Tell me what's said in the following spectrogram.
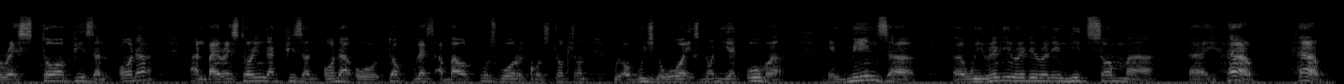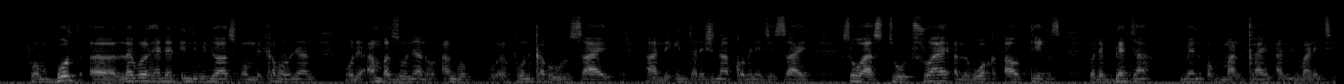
restore peace and order. And by restoring that peace and order, we'll talk less about post-war reconstruction, of which the war is not yet over. It means we really, really, really need some help, help from both uh, level-headed individuals from the Cameroonian or the Ambazonian or Anglophone Cameroon side and the international community side, so as to try and work out things for the betterment of mankind and humanity.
